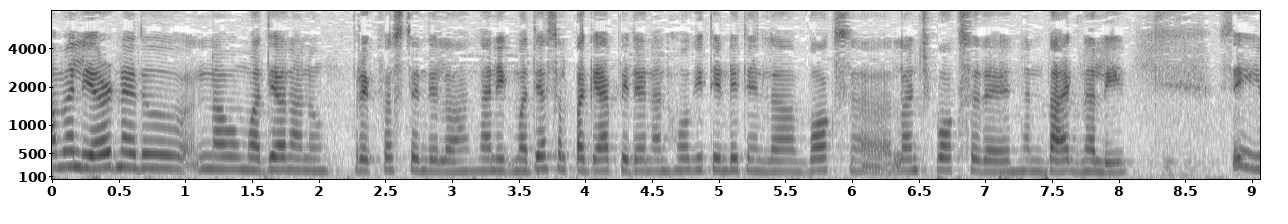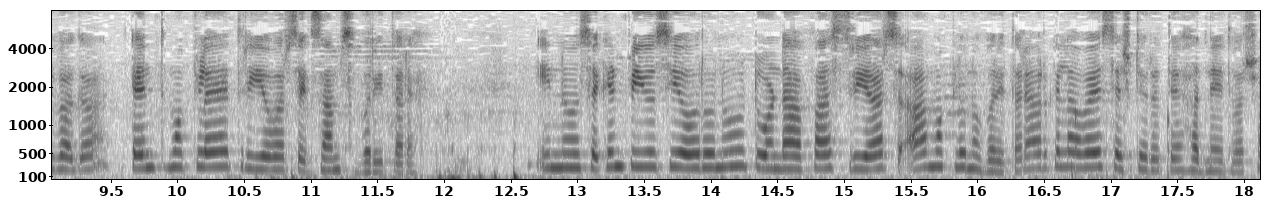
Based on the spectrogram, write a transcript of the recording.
ಆಮೇಲೆ ಎರಡನೇದು, ನಾವು ಮಧ್ಯ ನಾನು ಬ್ರೇಕ್ಫಾಸ್ಟ್ ತಿಂದಿಲ್ಲ, ನನಗೆ ಮಧ್ಯ ಸ್ವಲ್ಪ ಗ್ಯಾಪ್ ಇದೆ, ನಾನು ಹೋಗಿ ತಿಂಡಿ ತಿನ್ನಲ್ಲ ಬಾಕ್ಸ್ ಲಂಚ್ ಬಾಕ್ಸ್ ಇದೆ ನನ್ನ ಬ್ಯಾಗ್ನಲ್ಲಿ ಸಿ ಇವಾಗ ಟೆಂತ್ ಮಕ್ಕಳೇ ತ್ರೀ ಅವರ್ಸ್ ಎಕ್ಸಾಮ್ಸ್ ಬರೀತಾರೆ. ಇನ್ನು ಸೆಕೆಂಡ್ ಪಿ ಯು ಸಿ ಅವರು two and half hours three hours ಆ ಮಕ್ಕಳು ಬರೀತಾರೆ. ಅವ್ರಿಗೆಲ್ಲ ವಯಸ್ಸು ಎಷ್ಟಿರುತ್ತೆ ಹದಿನೈದು ವರ್ಷ,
